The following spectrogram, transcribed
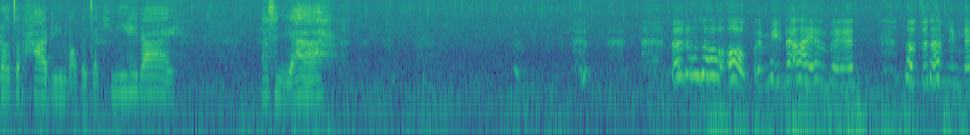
เราจะพาดรีมออกไปจากที่นี่ให้ได้ เราสัญญา แล้วถ้าเราออกไปไม่ได้อะเพชรเราจะทำยังไง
